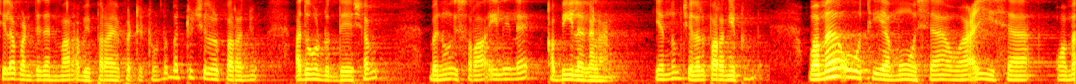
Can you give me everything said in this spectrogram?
ചില പണ്ഡിതന്മാർ അഭിപ്രായപ്പെട്ടിട്ടുണ്ട്. മറ്റു ചിലർ പറഞ്ഞു അതുകൊണ്ട് ഉദ്ദേശം ബനു ഇസ്രായേലിലെ കബീലകളാണ് എന്നും ചിലർ പറഞ്ഞിട്ടുണ്ട്. വമ ഊത്തിയ മൂസ വഈസ വമ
